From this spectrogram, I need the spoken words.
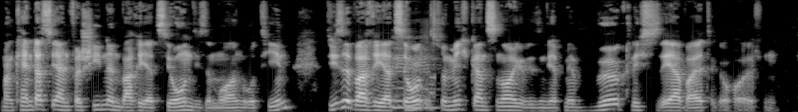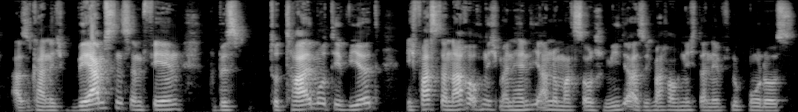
man kennt das ja in verschiedenen Variationen, diese Morgenroutinen. Diese Variation Mhm. ist für mich ganz neu gewesen. Die hat mir wirklich sehr weitergeholfen. Also kann ich wärmstens empfehlen. Du bist total motiviert. Ich fasse danach auch nicht mein Handy an und mache Social Media. Also ich mache auch nicht dann den Flugmodus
